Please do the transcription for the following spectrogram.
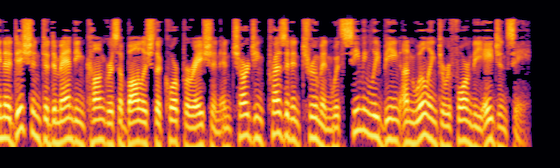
in addition to demanding Congress abolish the corporation and charging President Truman with seemingly being unwilling to reform the agency.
